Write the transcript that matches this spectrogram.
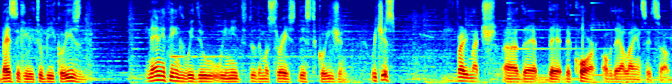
basically to be cohesive. In anything we do, we need to demonstrate this cohesion, which is very much uh, the, the, the core of the alliance itself.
